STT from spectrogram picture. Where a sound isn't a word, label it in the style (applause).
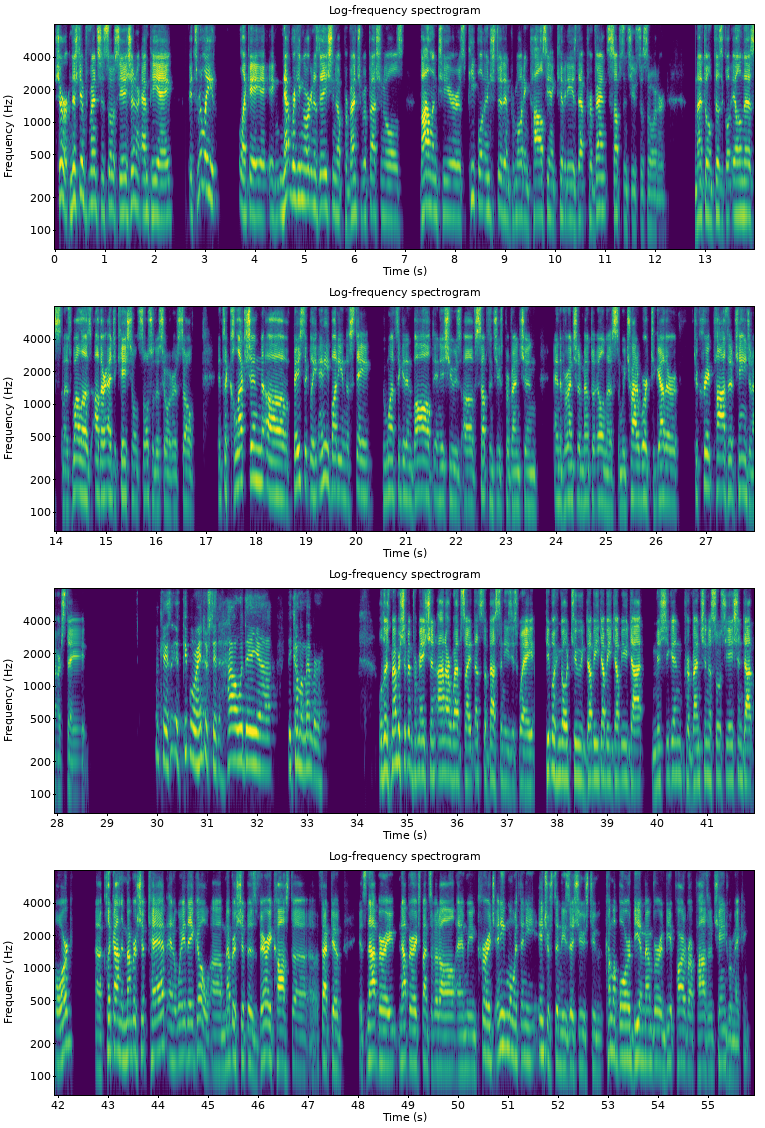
Sure. Michigan Prevention Association, or MPA, it's really like a, a networking organization of prevention professionals, volunteers, people interested in promoting policy activities that prevent substance use disorder, mental and physical illness, as well as other educational and social disorders. So it's a collection of basically anybody in the state who wants to get involved in issues of substance use prevention and the prevention of mental illness. And we try to work together to create positive change in our state. Okay, so if people are interested, how would they uh, become a member? Well, there's membership information on our website. That's the best and easiest way. People can go to www.michiganpreventionassociation.org uh, click on the membership tab and away they go. Uh, membership is very cost uh, effective. It's not very not very expensive at all, and we encourage anyone with any interest in these issues to come aboard, be a member, and be a part of our positive change we're making.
